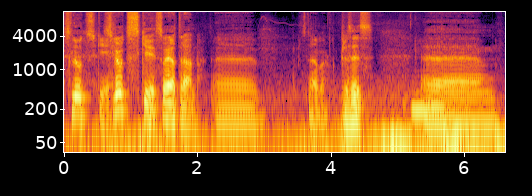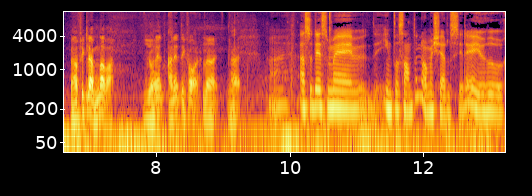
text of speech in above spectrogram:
Slutski. Slutski, så heter han. Eh, Stämmer. precis. Mm. Eh, men han fick lämna va? Ja. Han, är, han är inte kvar. Nej. Nej. Nej. Alltså det som är intressant ändå med Chelsea det är ju hur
